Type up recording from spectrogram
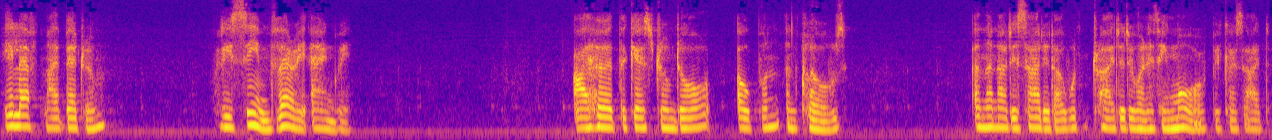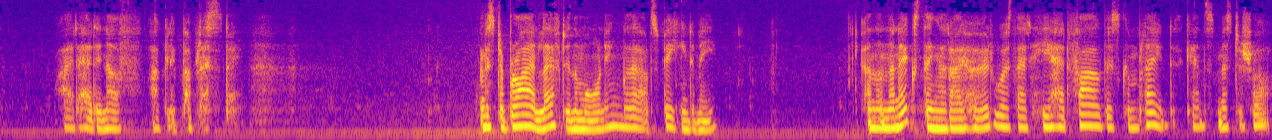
He left my bedroom, but he seemed very angry. I heard the guest room door open and close, and then I decided I wouldn't try to do anything more because I'd I'd had enough ugly publicity. Mr. Bryan left in the morning without speaking to me. And then the next thing that I heard was that he had filed this complaint against Mr. Shawe.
